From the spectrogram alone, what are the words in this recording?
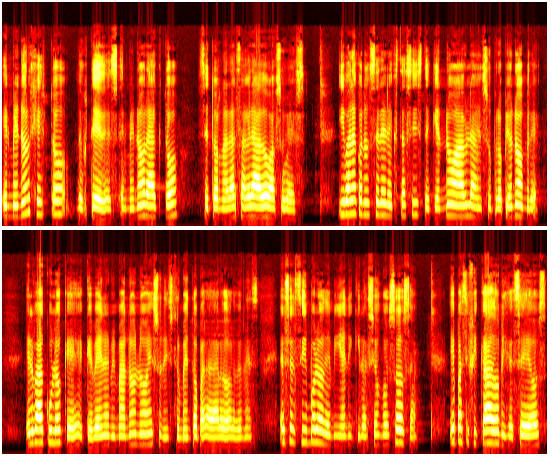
El menor gesto de ustedes, el menor acto, se tornará sagrado a su vez. Y van a conocer el éxtasis de quien no habla en su propio nombre el báculo que, ven en mi mano no es un instrumento para dar órdenes, es el símbolo de mi aniquilación gozosa. He pacificado mis deseos,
